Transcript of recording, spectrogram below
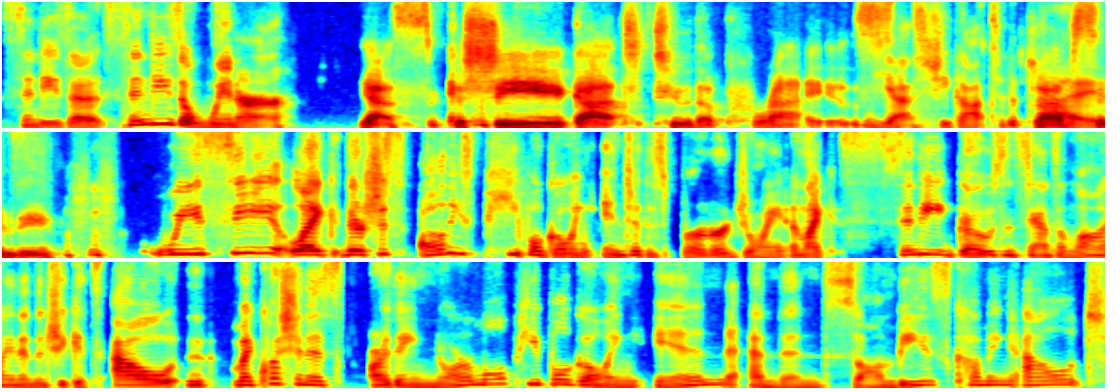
Cyndi's a Cyndi's a winner. Yes, because she got to the prize. Yes, she got to the Good job. Cyndi. we see like there's just all these people going into this burger joint and like Cyndi goes and stands in line and then she gets out. And my question is are they normal people going in and then zombies coming out?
